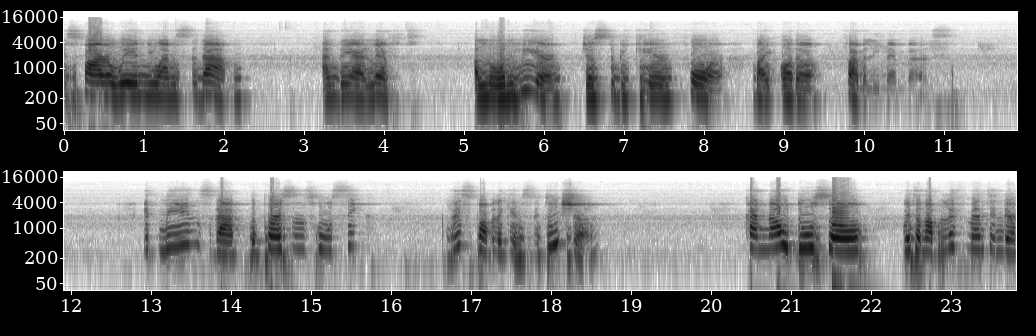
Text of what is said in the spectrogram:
is far away in New Amsterdam and they are left alone here just to be cared for by other family members. It means that the persons who seek this public institution can now do so with an upliftment in their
